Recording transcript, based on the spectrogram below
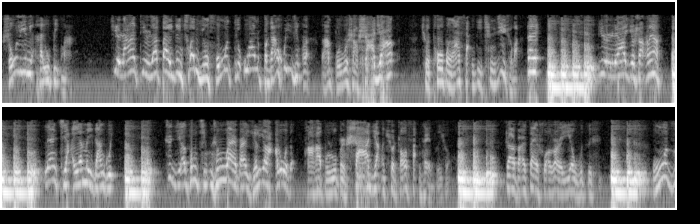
手里呢还有兵马。既然俺弟儿俩败阵全军，父母丢完了，不敢回京了，俺不如上沙江去投奔俺三弟庆忌去吧。哎，弟俩一商量，连家也没敢归，直接从京城外边一里拉路的，他还不如奔沙江去找三太子去。这边再说二爷伍子胥，伍子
